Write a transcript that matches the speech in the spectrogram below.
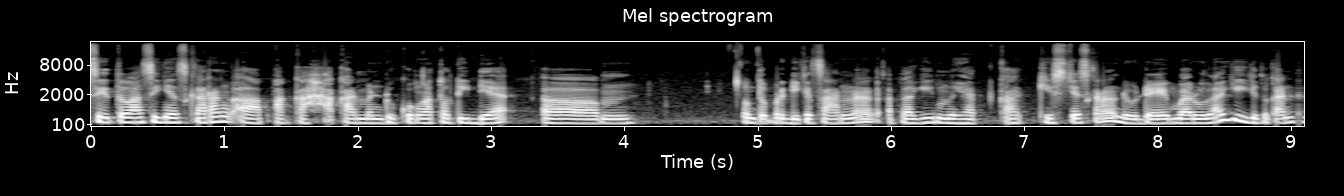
situasinya sekarang uh, apakah akan mendukung atau tidak um, untuk pergi ke sana apalagi melihat kisnya sekarang udah udah yang baru lagi gitu kan.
